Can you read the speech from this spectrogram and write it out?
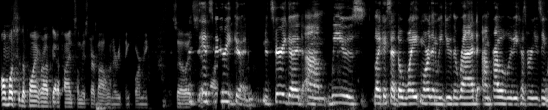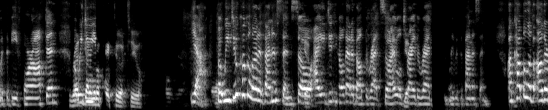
almost to the point where I've got to find somebody to start bottling everything for me. So It's it's, it's very good. It's very good. Um, we use, like I said, the white more than we do the red, um, probably because we're using it with the beef more often. red's we got do a little kick to it too. Yeah. Yeah, but we do cook a lot of venison, so Yeah. I didn't know that about the red. So I will Yeah. try the red with the venison. A couple of other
